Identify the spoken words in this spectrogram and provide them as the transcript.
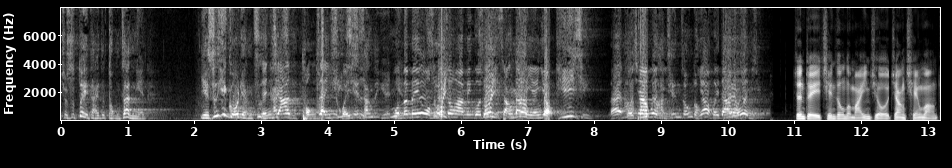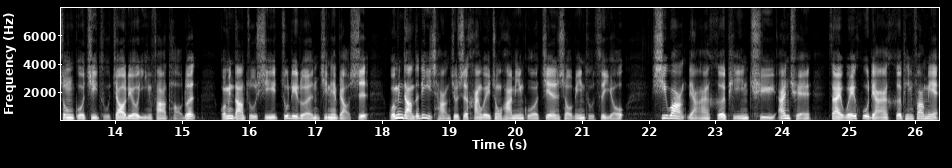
就是对台的统战年。”也是一国两制，人家统战一回事，我们没有我们的中华民国的立场，当年有提醒。来，我现在问你，你要回答我问题。针对前总统马英九将前往中国祭祖交流引发讨论，国民党主席朱立伦今天表示，国民党的立场就是捍卫中华民国坚守民主自由，希望两岸和平区域安全，在维护两岸和平方面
